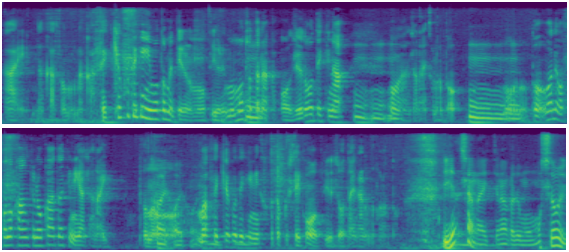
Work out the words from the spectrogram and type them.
はい。なんかその、なんか積極的に求めているものっていうよりも、もうちょっとなんかこう、受動的なものなんじゃないかなとうん。思うのと、まあでもその環境に置かれた時に嫌じゃない。その、はいはいはい。まあ積極的に獲得していこうっていう状態になるのかなと。嫌じゃないってなんかでも面白い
